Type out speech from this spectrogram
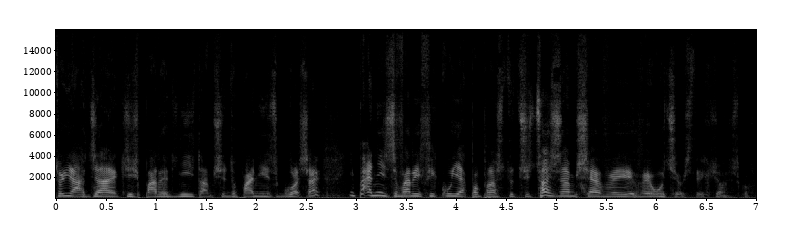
to ja za jakieś parę dni tam się do pani zgłoszę i pani zweryfikuje po prostu, czy coś żem się wy, wyuczył z tych książków.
